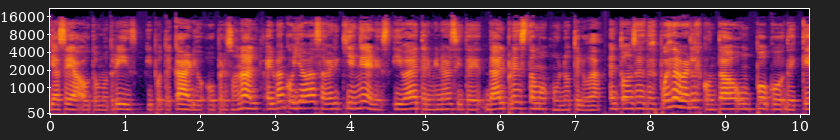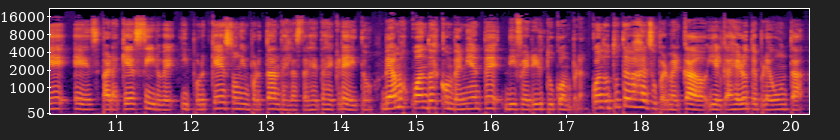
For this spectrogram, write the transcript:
ya sea automotriz, hipotecario o personal, el banco ya va a saber quién eres y va a determinar si te da el préstamo o no te lo da. Entonces, después de haberles contado un poco de qué es, para qué sirve y por qué son importantes las tarjetas de crédito, veamos cuándo es conveniente diferir tu compra. Cuando tú te vas al supermercado y el cajero te pregunta,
